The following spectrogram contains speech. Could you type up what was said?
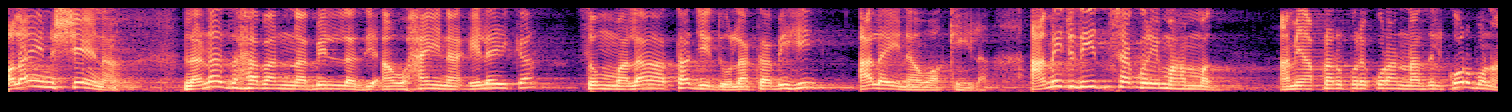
ওলাইন শেনা লানাজহাবান্না বিল্লাজি আউহাইনা ইলাইকা, সুম্মা লা তাজিদু বিহি আলাইনা ওয়াকিলা। আমি যদি ইচ্ছা করি মোহাম্মদ, আমি আপনার উপরে কোরআন নাজিল করব না,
